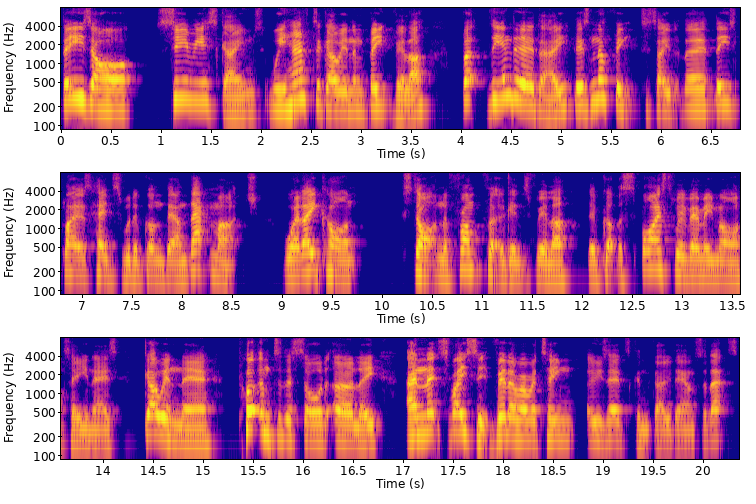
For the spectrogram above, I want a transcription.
these are serious games. We have to go in and beat Villa. But the end of the day, there's nothing to say that these players' heads would have gone down that much where they can't start on the front foot against Villa. They've got the spice with Emi Martinez. Go in there, put them to the sword early. And let's face it, Villa are a team whose heads can go down. So that's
